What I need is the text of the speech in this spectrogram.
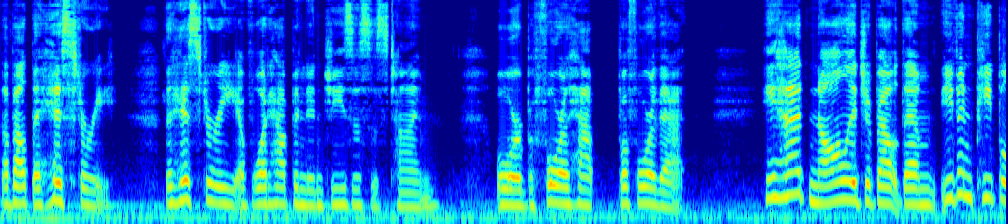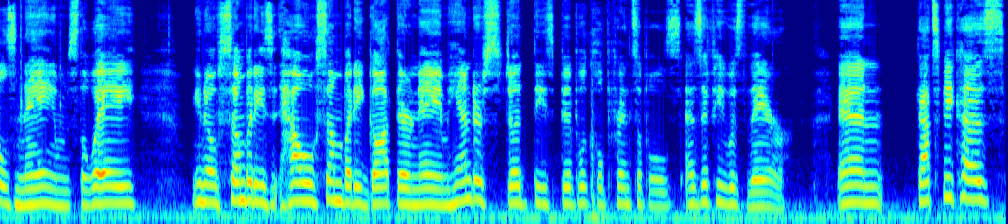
about the history, the history of what happened in Jesus's time or before hap- before that. He had knowledge about them, even people's names, the way you know somebody's how somebody got their name. He understood these biblical principles as if he was there. And that's because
